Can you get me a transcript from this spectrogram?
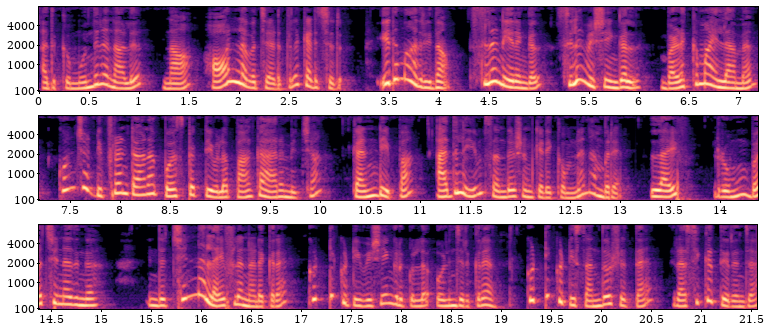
அதுக்கு முந்தின நாள் நான் ஹாலில் வச்ச இடத்துல கிடைச்சது. இது மாதிரி தான் சில நேரங்கள் சில விஷயங்கள் வழக்கமா இல்லாம கொஞ்சம் டிஃப்ரெண்ட்டான பெர்ஸ்பெக்டிவ்ல பார்க்க ஆரம்பித்தா கண்டிப்பாக அதுலேயும் சந்தோஷம் கிடைக்கும்னு நம்புகிறேன் லைஃப் ரொம்ப சின்னதுங்க. இந்த சின்ன லைஃப்பில் நடக்கிற குட்டி குட்டி விஷயங்களுக்குள்ளே ஒளிஞ்சிருக்கிற குட்டி குட்டி சந்தோஷத்தை ரசிக்க தெரிஞ்சா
